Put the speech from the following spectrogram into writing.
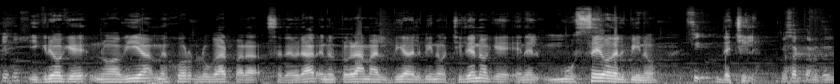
¿Qué cosa? Y creo que no había mejor lugar para celebrar en el programa el Día del Vino chileno que en el Museo del Vino Sí. de Chile. Exactamente.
